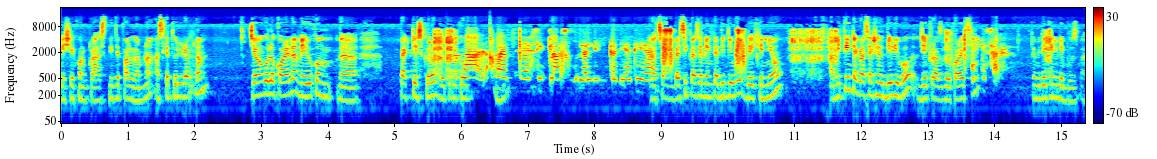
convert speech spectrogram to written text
বেশি এখন ক্লাস নিতে পারলাম না। আজকে তৈরি রাখলাম। যেমনগুলো করাইলাম এরকম প্র্যাকটিস করো যতটুকু আমার বেসিক ক্লাসগুলোর লিংকটা দিয়ে দিয়ে আচ্ছা আমি বেসিক ক্লাসের লিঙ্কটা দিয়ে দিব দেখে নিও। আমি তিনটা ক্লাস একসাথে দিয়ে দিব যে ক্লাসগুলো করাইছি। তুমি দেখে নিলে বুঝবা।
